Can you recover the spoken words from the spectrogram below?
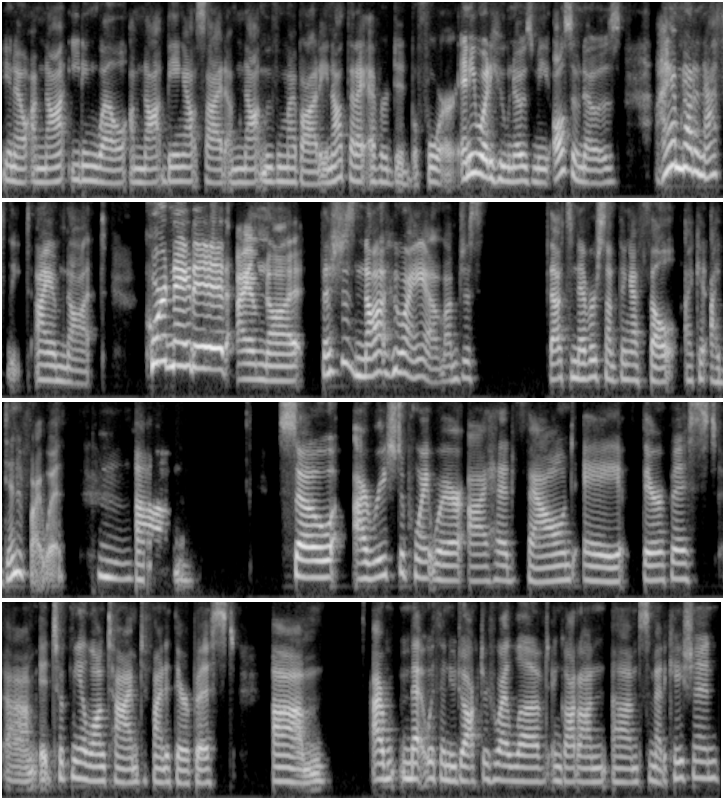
you know, I'm not eating well, I'm not being outside, I'm not moving my body. Not that I ever did before. Anybody who knows me also knows I am not an athlete. I am not coordinated. I am not, that's just not who I am. I'm just, that's never something I felt I could identify with. Mm. Um, so I reached a point where I had found a therapist. Um, it took me a long time to find a therapist. Um, I met with a new doctor who I loved and got on um, some medication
